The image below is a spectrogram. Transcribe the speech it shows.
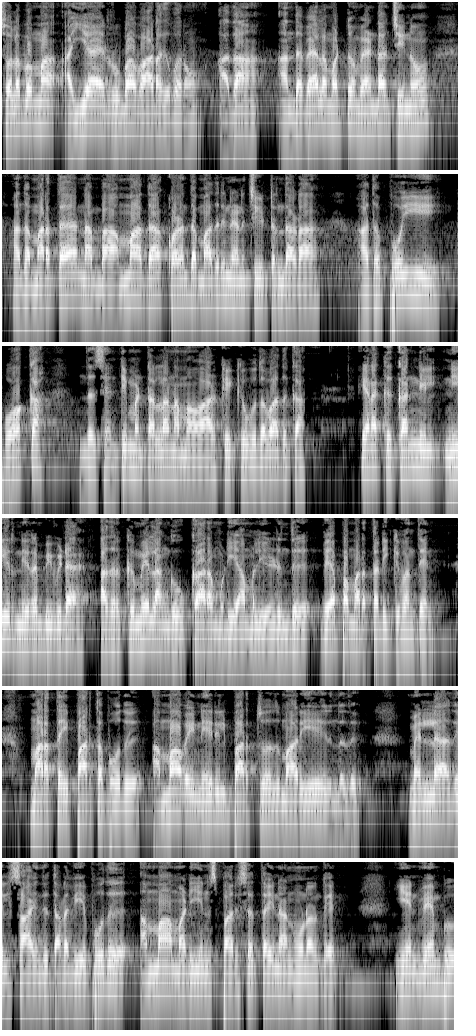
சுலபமாக ஐயாயிரம் ரூபாய் வாடகை வரும். அதான் அந்த வேலை மட்டும் வேண்டாம் செய்யணும் அந்த மரத்தை நம்ம அம்மா தான் குழந்த மாதிரி நினச்சிக்கிட்டு இருந்தாடா. அதை போய் போக்கா. இந்த சென்டிமெண்டெல்லாம் நம்ம வாழ்க்கைக்கு உதவாதுக்கா. எனக்கு கண்ணில் நீர் நிரம்பிவிட அதற்கு மேல் அங்கு உட்கார முடியாமல் எழுந்து வேப்ப மரத்தடிக்கு வந்தேன். மரத்தை பார்த்தபோது அம்மாவை நேரில் பார்த்தது மாதிரியே இருந்தது. மெல்ல அதில் சாய்ந்து தடவிய போது அம்மா மடியின் ஸ்பரிசத்தை நான் உணர்ந்தேன். ஏன் வேம்பு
